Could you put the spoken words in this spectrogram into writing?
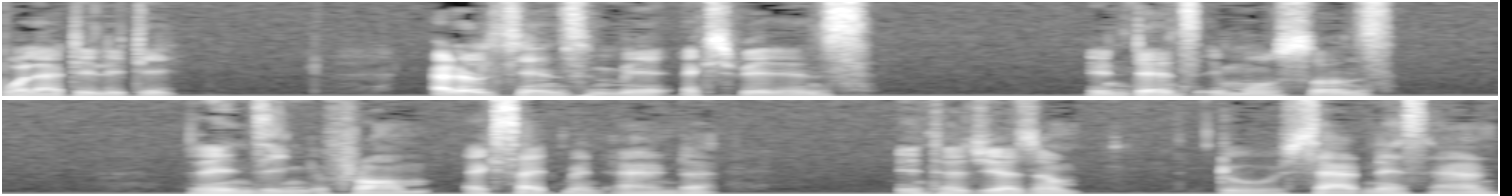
volatility. Adolescents may experience intense emotions ranging from excitement and enthusiasm to sadness and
